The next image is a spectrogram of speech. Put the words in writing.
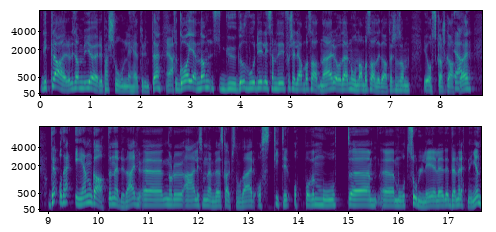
de klarer å liksom gjøre personlighet rundt det. Ja. Så gå gjennom Google hvor de, liksom, de forskjellige ambassadene er, og det er noen ambassadegater, sånn som i Oscars gate Ja. der. Det, og det er én gate nedi der, eh, når du er liksom nede ved Skarpsno der og titter oppover mot eh, uh, mot Solli, eller den retningen,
